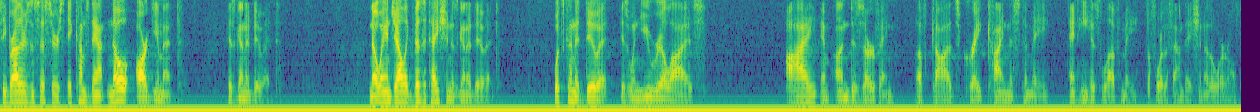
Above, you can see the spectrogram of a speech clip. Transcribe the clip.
See, brothers and sisters, it comes down, no argument is going to do it. No angelic visitation is going to do it. What's going to do it is when you realize, I am undeserving of God's great kindness to me, and He has loved me before the foundation of the world.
